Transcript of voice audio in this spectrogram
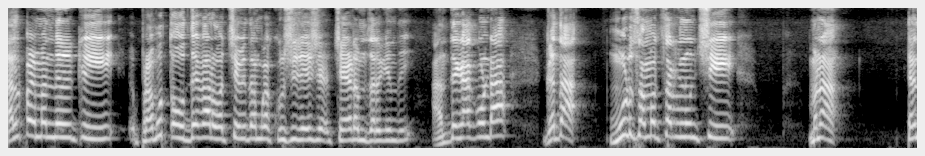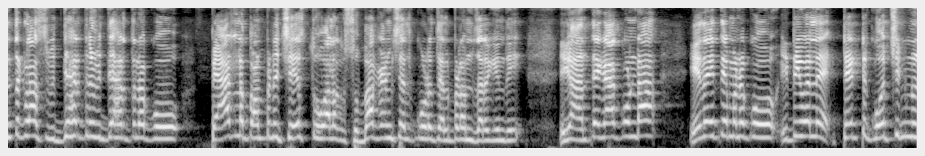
నలభై మందికి ప్రభుత్వ ఉద్యోగాలు వచ్చే విధంగా కృషి చేసి చేయడం జరిగింది. అంతేకాకుండా గత మూడు సంవత్సరాల నుంచి మన టెన్త్ క్లాస్ విద్యార్థిని విద్యార్థులకు ప్యాడ్ల పంపిణీ చేస్తూ వాళ్ళకు శుభాకాంక్షలు కూడా తెలపడం జరిగింది. ఇక అంతేకాకుండా ఏదైతే మనకు ఇటీవలే టెట్ కోచింగ్ను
